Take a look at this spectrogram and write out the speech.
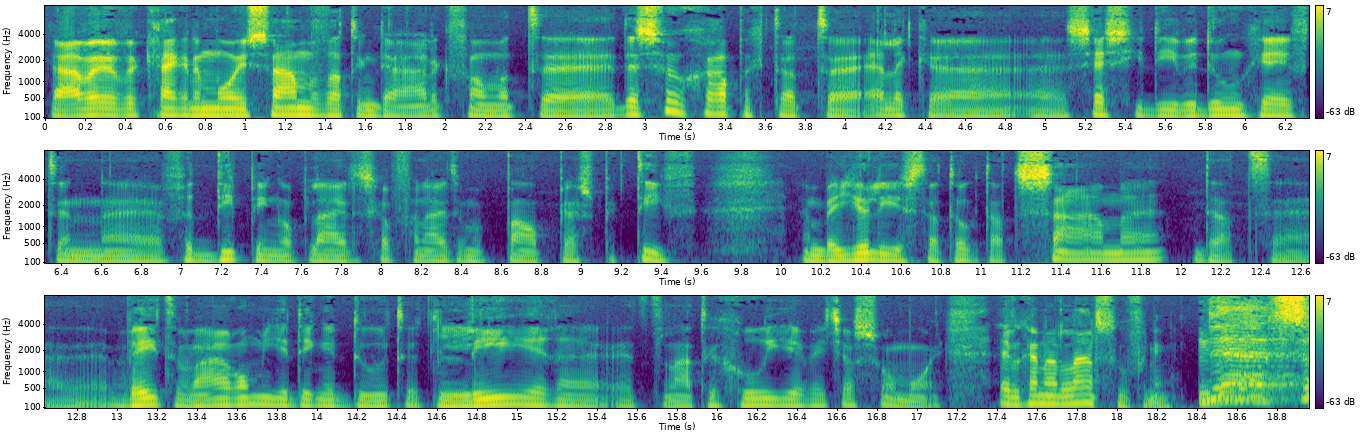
Ja, we, we krijgen een mooie samenvatting dadelijk van wat. eh het is zo grappig dat eh, elke eh, sessie die we doen geeft een eh, verdieping op leiderschap vanuit een bepaald perspectief. En bij jullie is dat ook dat samen, dat eh, weten waarom je dingen doet, het leren, het laten groeien, weet je, dat is zo mooi. En we gaan naar de laatste oefening. That's.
